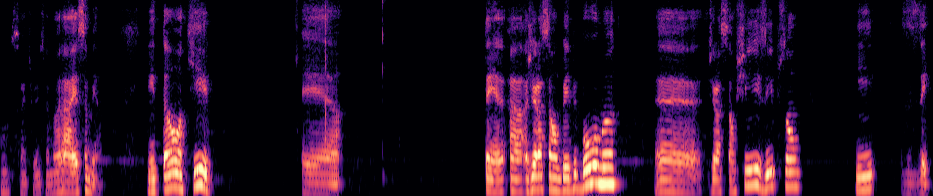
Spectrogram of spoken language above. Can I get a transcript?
Um site visionário. Ah, essa mesmo. Então, aqui é, tem a, a, geração Baby Boomer, é, geração X, Y e Z.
